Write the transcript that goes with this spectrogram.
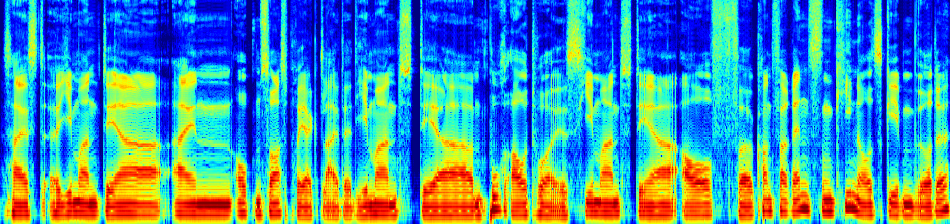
Das heißt, äh, jemand, der ein Open Source Projekt leitet, jemand, der ein Buchautor ist, jemand, der auf äh, Konferenzen Keynotes geben würde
